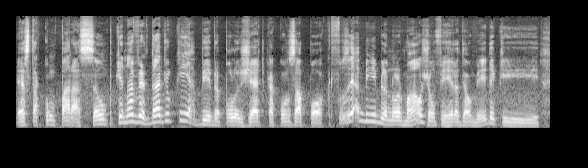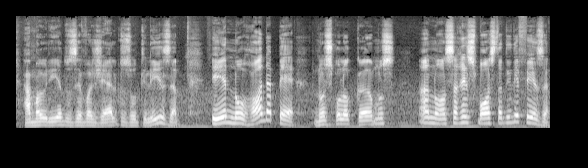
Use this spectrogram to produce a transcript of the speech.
esta comparação, porque na verdade o que é a Bíblia apologética com os apócrifos? É a Bíblia normal, João Ferreira de Almeida, que a maioria dos evangélicos utiliza, e no rodapé nós colocamos a nossa resposta de defesa.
